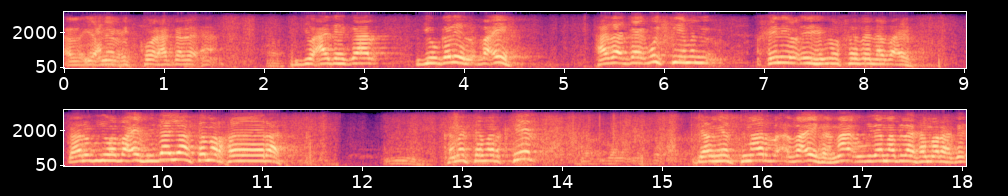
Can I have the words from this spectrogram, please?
يعني العسكور حق بيجوا عاده قال بيجوا قليل ضعيف. هذا وش فيه من حين يوصف إنه ضعيف؟ قالوا بيجوا ضعيف إذا جاء ثمر خيرات. كما الثمر كثير جاء فيها الثمار ضعيفة ما وإذا ما بلا ثمرة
